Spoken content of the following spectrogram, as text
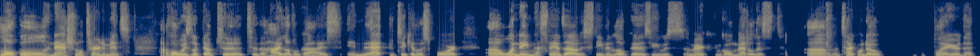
local and national tournaments. I've always looked up to to the high level guys in that particular sport. Uh, one name that stands out is Steven Lopez. He was American gold medalist, uh, Taekwondo player that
